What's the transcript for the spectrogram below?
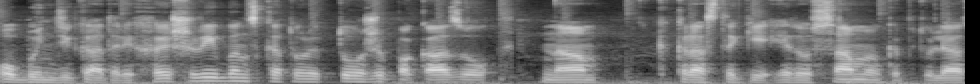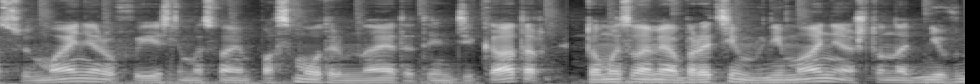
об индикаторе Hash Ribbons, который тоже показывал нам как раз таки эту самую капитуляцию майнеров. И если мы с вами посмотрим на этот индикатор, то мы с вами обратим внимание, что на дневном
